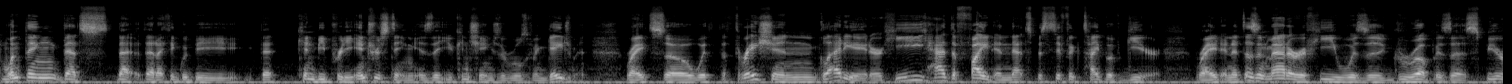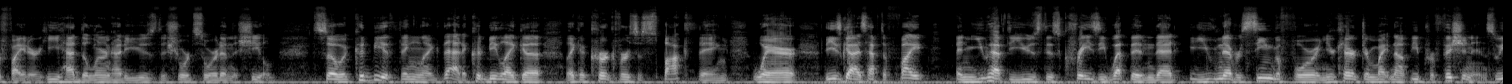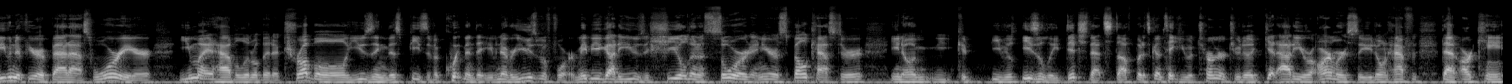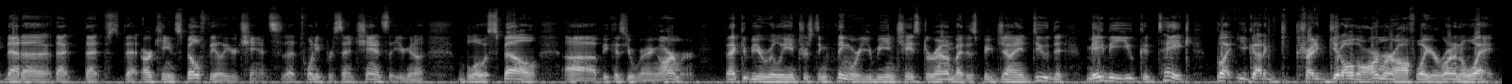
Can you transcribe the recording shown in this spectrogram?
one thing that's that that I think would be that can be pretty interesting is that you can change the rules of engagement, right? So with the Thracian gladiator, he had to fight in that specific type of gear, right? And it doesn't matter if he was a grew up as a spear fighter, he had to learn how to use the short sword and the shield. So it could be a thing like that. It could be like a like a Kirk versus Spock thing where these guys have to fight and you have to use this crazy weapon that you've never seen before and your character might not be proficient in. So even if you're a badass warrior, you might have a little bit of trouble using this piece of equipment that you've never used before. Maybe you got to use a shield and a sword and you're a spellcaster, you know, you could easily ditch that stuff, but it's going to take you a turn or two to get out of your armor so you don't have that arcane that uh that that that arcane spell failure chance, that 20% chance that you're going to blow a spell uh, because you're wearing armor that could be a really interesting thing where you're being chased around by this big giant dude that maybe you could take, but you got to try to get all the armor off while you're running away.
